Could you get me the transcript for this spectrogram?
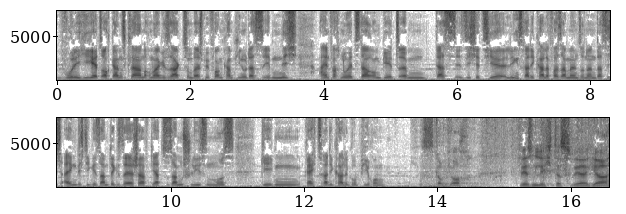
wurde hier jetzt auch ganz klar nochmal gesagt, zum Beispiel von Campino, dass es eben nicht einfach nur jetzt darum geht, ähm, dass sich jetzt hier Linksradikale versammeln, sondern dass sich eigentlich die gesamte Gesellschaft ja zusammenschließen muss gegen rechtsradikale Gruppierungen. Das ist, glaube ich, auch wesentlich, dass wir hier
